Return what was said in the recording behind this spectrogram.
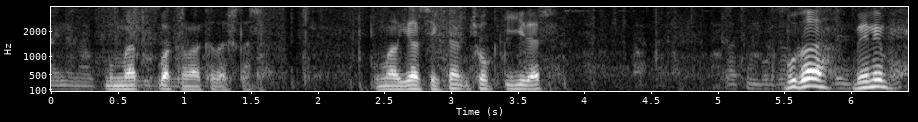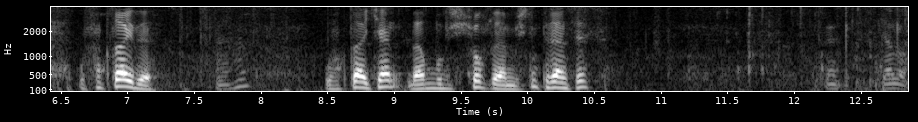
Aynen abi. Bunlar Güzel. bakın arkadaşlar. Bunlar gerçekten çok iyiler. Zaten burada Bu da prenses. benim ufuktaydı. hı. Ufuktayken ben bu dişi çok beğenmiştim. Prenses. Prenses, Gel bak.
